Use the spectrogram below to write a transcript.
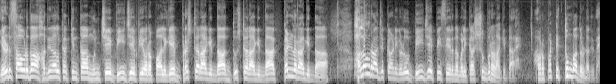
ಎರಡು ಸಾವಿರದ ಹದಿನಾಲ್ಕಕ್ಕಿಂತ ಮುಂಚೆ ಬಿಜೆಪಿಯವರ ಪಾಲಿಗೆ ಭ್ರಷ್ಟರಾಗಿದ್ದ, ದುಷ್ಟರಾಗಿದ್ದ, ಕಳ್ಳರಾಗಿದ್ದ ಹಲವು ರಾಜಕಾರಣಿಗಳು ಬಿಜೆಪಿ ಸೇರಿದ ಬಳಿಕ ಶುಭ್ರರಾಗಿದ್ದಾರೆ. ಅವರ ಪಟ್ಟಿ ತುಂಬ ದೊಡ್ಡದಿದೆ.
